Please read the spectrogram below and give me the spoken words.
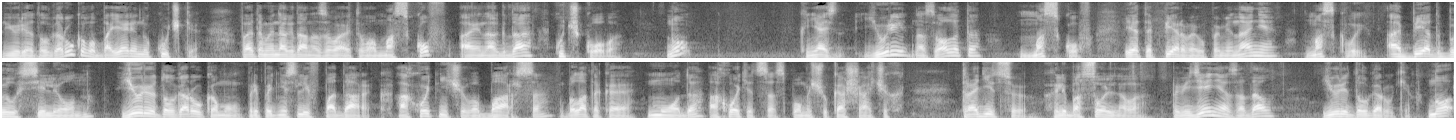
Юрия Долгорукова, боярину Кучке. Поэтому иногда называют его Москов, а иногда Кучкова. Но князь Юрий назвал это Москов. И это первое упоминание Москвы. Обед был силен. Юрию Долгорукому преподнесли в подарок охотничьего барса. Была такая мода охотиться с помощью кошачьих. Традицию хлебосольного поведения задал Юрий Долгорукий. Но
